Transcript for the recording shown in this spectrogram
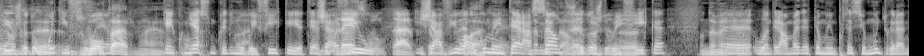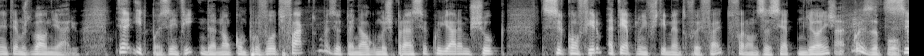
É um jogador de, muito de influente. voltar, não é? Quem De conhece um bocadinho o Benfica e até já merece viu voltar, e já é um viu grande- alguma é interação dos jogadores do. Benfica, eh, o André Almeida tem uma importância muito grande em termos de balneário. Eh, e depois, enfim, ainda não comprovou de facto, mas eu tenho alguma esperança que o Yaramchuk se confirme, até pelo investimento que foi feito, foram 17 milhões, Ah, coisa pouca. se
